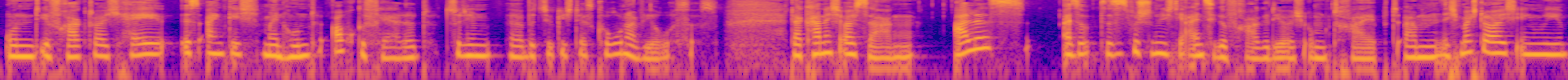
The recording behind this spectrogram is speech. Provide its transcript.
Und ihr fragt euch, hey, ist eigentlich mein Hund auch gefährdet zu dem, äh, bezüglich des Coronaviruses? Da kann ich euch sagen, alles also das ist bestimmt nicht die einzige Frage, die euch umtreibt. Ähm, ich möchte euch irgendwie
